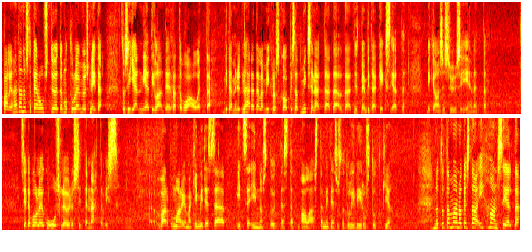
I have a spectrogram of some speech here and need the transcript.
paljonhan tämmöistä perustyötä, mutta tulee myös niitä tosi jänniä tilanteita, että vau, että mitä me nyt nähdään tällä mikroskoopissa, että miksi se näyttää tältä, että nyt meidän pitää keksiä, että mikä on se syy siihen, että sieltä voi olla joku uusi löydös sitten nähtävissä. Varpu Marjomäki, miten sä itse innostuit tästä alasta? Miten susta tuli virustutkija? No tota, mä oon oikeastaan ihan sieltä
